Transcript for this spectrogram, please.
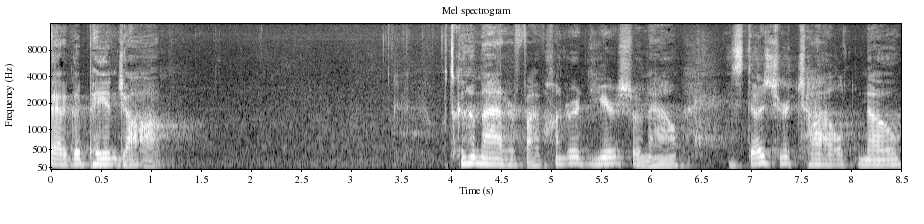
they had a good paying job. What's going to matter 500 years from now is Does your child know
